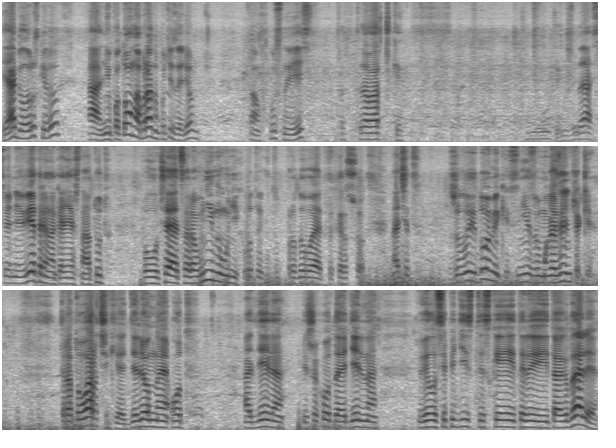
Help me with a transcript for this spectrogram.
Я белорусский продукт? А, не потом на обратном пути зайдем. Там вкусные есть товарчики. Да, сегодня ветрено, конечно, а тут получается равнина у них, вот их тут продувает, это хорошо. Значит, жилые домики, снизу магазинчики, тротуарчики, отделенные от отдельно пешеходы, отдельно велосипедисты, скейтеры и так далее.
